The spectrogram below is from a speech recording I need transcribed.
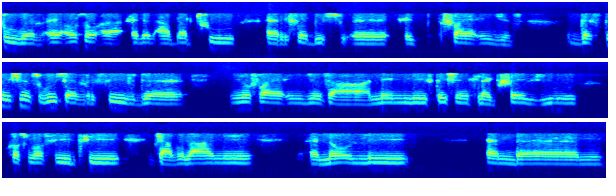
two have uh, also uh, added other two uh, refurbished uh, fire engines. The stations which have received uh, new fire engines are namely stations like Fairview, Cosmos City, Jabulani, uh, and um,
